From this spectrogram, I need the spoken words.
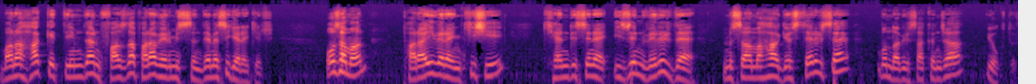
bana hak ettiğimden fazla para vermişsin demesi gerekir. O zaman parayı veren kişi kendisine izin verir de müsamaha gösterirse bunda bir sakınca yoktur.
